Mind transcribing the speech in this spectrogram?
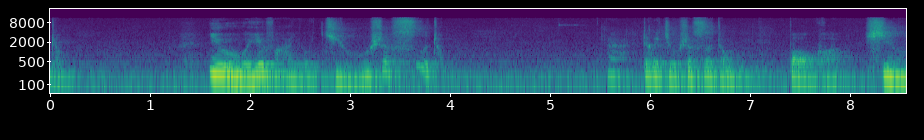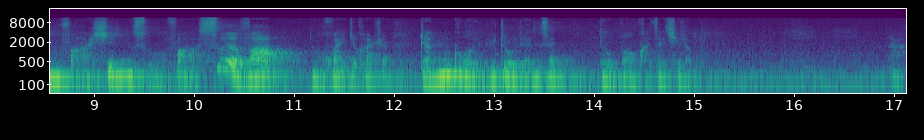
种，有为法有九十四种，啊，这个九十四种包括心法、心所法、色法，那么换一句话说，整个宇宙人生都包括在其中。啊。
